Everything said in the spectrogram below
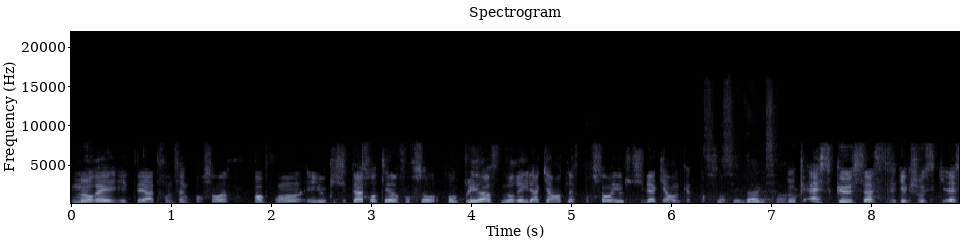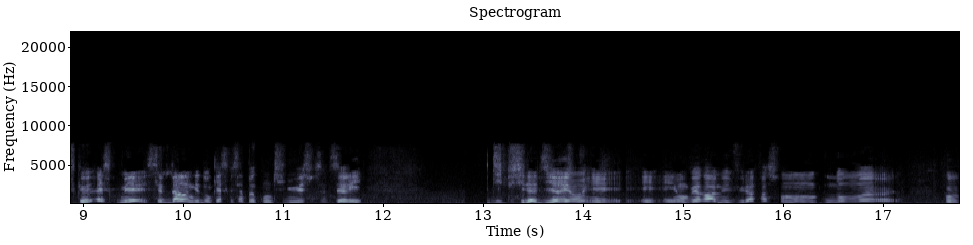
Murray était à 35% à 3 points et Jokic était à 31%. En playoff, Murray il est à 49% et Jokic il est à 44%. Ça, C'est dingue ça. Donc est-ce que ça c'est quelque chose qui est-ce que est-ce que mais c'est dingue donc est-ce que ça peut continuer sur cette série? Difficile à dire et on, et, et, on verra. Mais vu la façon dont, dont,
